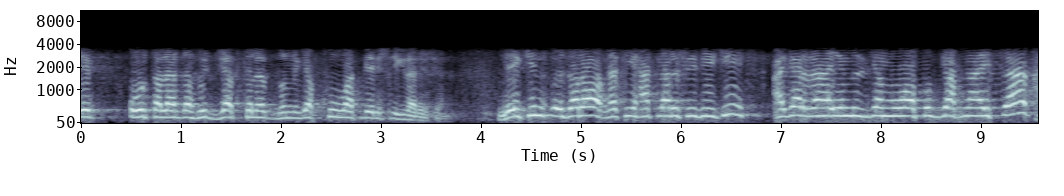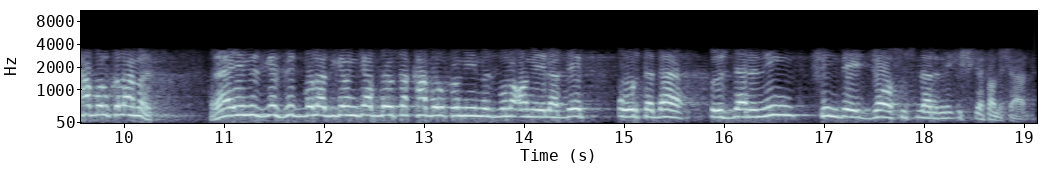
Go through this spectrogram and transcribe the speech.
deb o'rtalarida hujjat qilib bunga quvvat berishliklari uchun. Lekin o'zaro nasihatlari shu ediki agar ra'yimizga muvofiq gapni aytsa qabul qilamiz. Ra'yimizga zid bo'ladigan gap bo'lsa qabul qilmaymiz buni olmanglar deb o'rtada o'zlarining shunday josuslarini ishga solishardi.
